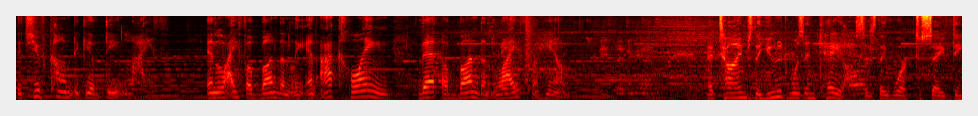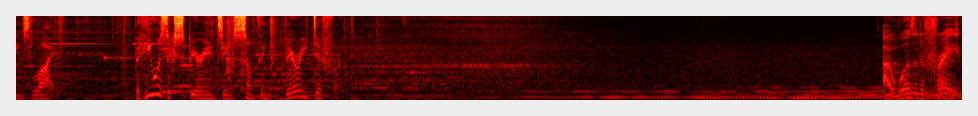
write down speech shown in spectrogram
that you've come to give Dean life and life abundantly, and I claim that abundant life for him. At times, the unit was in chaos as they worked to save Dean's life. But he was experiencing something very different. I wasn't afraid.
